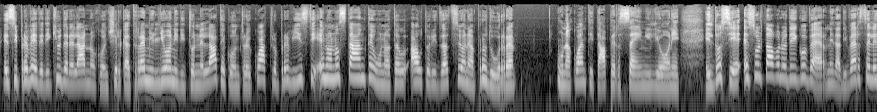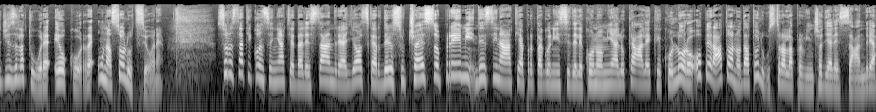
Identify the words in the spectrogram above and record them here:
e si prevede di chiudere l'anno con circa 3 milioni di tonnellate contro i 4 previsti e nonostante un'autorizzazione a produrre una quantità per 6 milioni. Il dossier è sul tavolo dei governi da diverse legislature e occorre una soluzione sono stati consegnati ad Alessandria agli Oscar del successo premi destinati a protagonisti dell'economia locale che col loro operato hanno dato lustro alla provincia di Alessandria.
